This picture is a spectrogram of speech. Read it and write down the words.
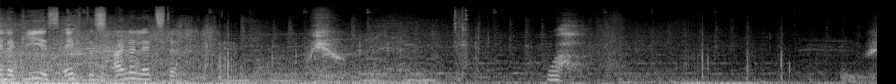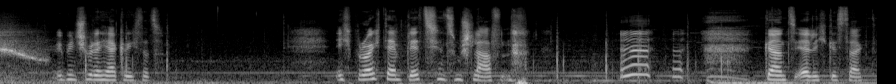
Energie ist echt das allerletzte. Wow. Ich bin schon wieder hergerichtet. Ich bräuchte ein Plätzchen zum Schlafen. Ganz ehrlich gesagt.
